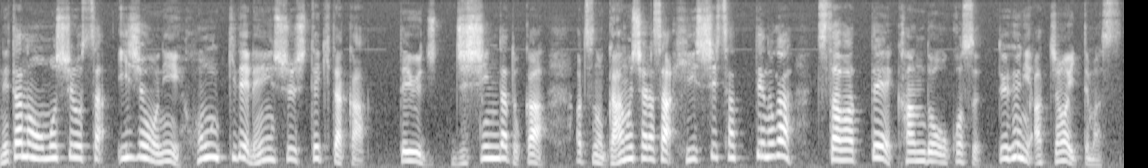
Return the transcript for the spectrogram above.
ネタの面白さ以上に本気で練習してきたかっていう自信だとかあとそのがむしゃらさ必死さっていうのが伝わって感動を起こすっていうふうにあっちゃんは言ってます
